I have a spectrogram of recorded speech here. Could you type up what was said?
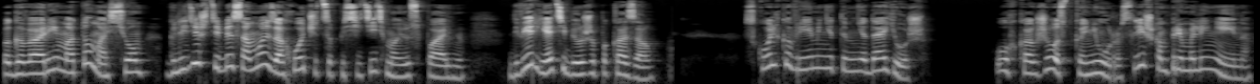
поговорим о том о сём, глядишь, тебе самой захочется посетить мою спальню. Дверь я тебе уже показал. Сколько времени ты мне даешь? Ох, как жестко, Нюра, слишком прямолинейно.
